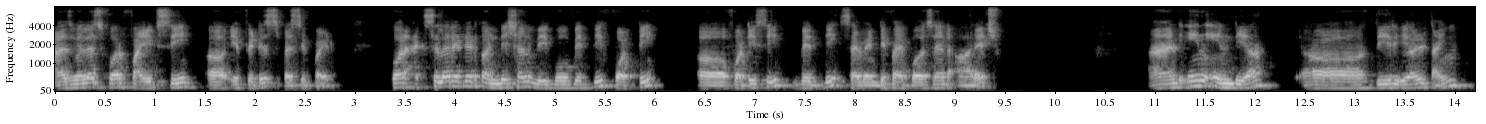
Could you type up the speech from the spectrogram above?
as well as for 5C uh, if it is specified. For accelerated condition, we go with the 40, 40C uh, with the 75% RH. And in India, uh, the real time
